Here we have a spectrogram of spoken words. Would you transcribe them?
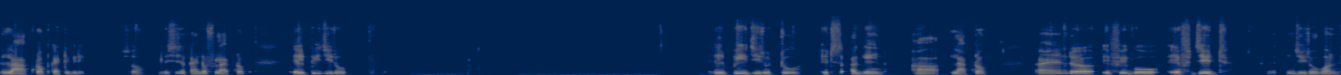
laptop category. So this is a kind of laptop. Lp0 lp02 it's again a laptop. And uh, if we go fz01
